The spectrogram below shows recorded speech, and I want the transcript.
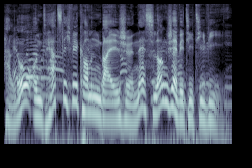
Hallo und herzlich willkommen bei Jeunesse Longevity TV.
